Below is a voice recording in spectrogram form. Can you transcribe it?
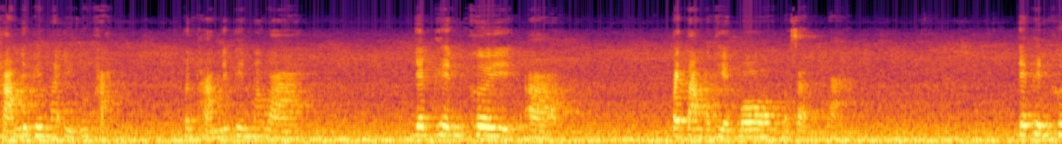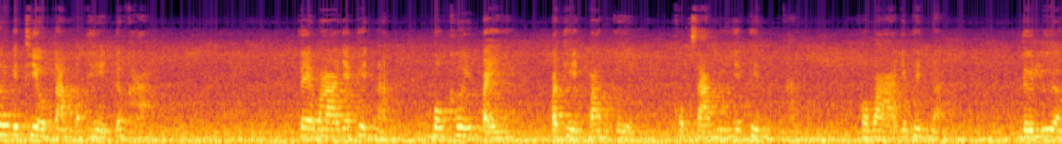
ถามยายเพ็ญมาอีกนาะค่ะเพิ่นถามยายเพ็ญมาว่ายายเพ็ญเคยไปต่างประเทศบ่ว่าซั่นค่ะยายเพ็ญเคยไปเที่ยวต่างประเทศด้อค่ะ แต่ว่ายายเพ็ญน่ะบ่เคยไปประเทศบ้านเกิดของสามียายเพ็ญค่ะเพราะว่ายายเพ็ญน่ะเดินเรื่อง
